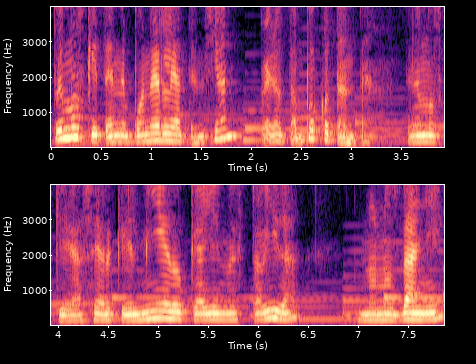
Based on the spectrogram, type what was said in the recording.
Tenemos que tener, ponerle atención, pero tampoco tanta. Tenemos que hacer que el miedo que hay en nuestra vida no nos dañe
